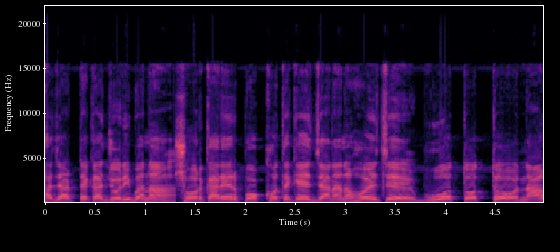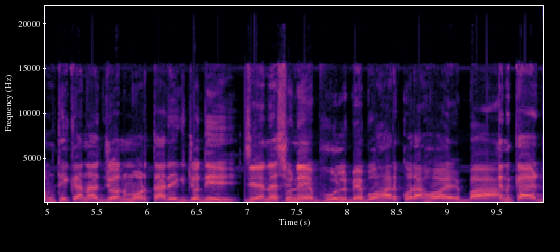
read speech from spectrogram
হাজার টাকা জরিমানা। সরকারের পক্ষ থেকে জানানো হয়েছে, ভুয়ো তথ্য নাম, ঠিকানা, জন্মর তারিখ যদি জেনে শুনে ভুল ব্যবহার করা হয় বা প্যান কার্ড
